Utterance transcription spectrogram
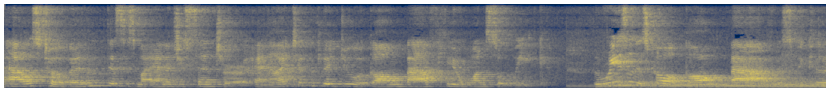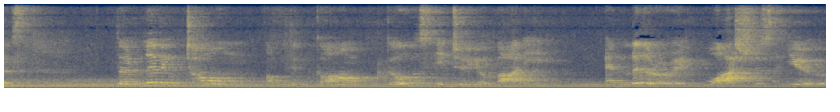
Alice Tobin. This is my energy center, and I typically do a gong bath here once a week. The reason it's called gong bath is because the living tone of the gong goes into your body and literally washes you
